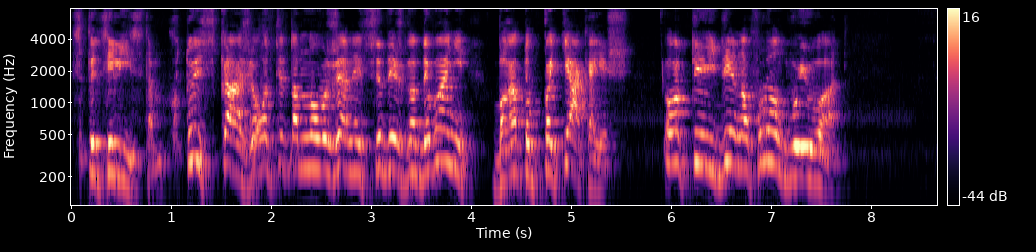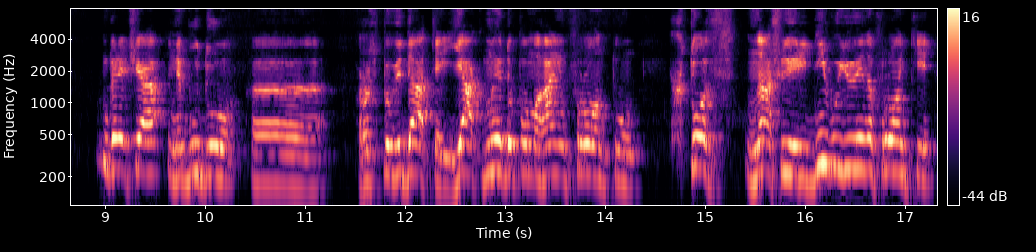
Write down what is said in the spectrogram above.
спеціалістам. Хтось скаже, от ти там новоженець сидиш на дивані, багато потякаєш. От ти йди на фронт воювати. Ну, До речі, я не буду е, розповідати, як ми допомагаємо фронту, хто з нашої рідні воює на фронті.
